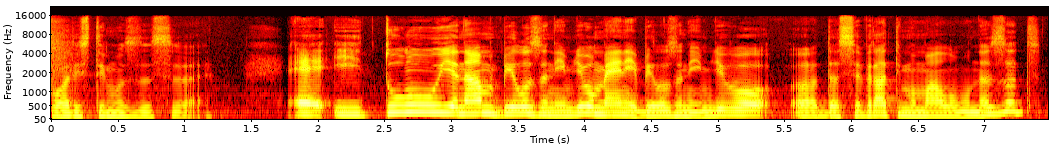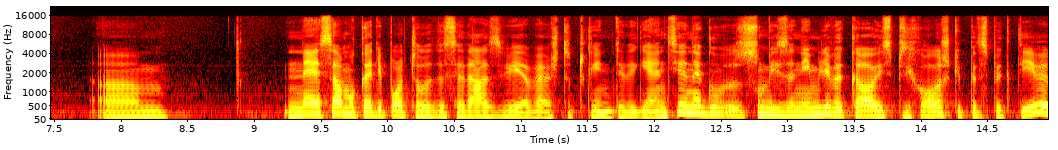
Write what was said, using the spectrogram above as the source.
koristimo za sve. E, i tu je nama bilo zanimljivo, meni je bilo zanimljivo uh, da se vratimo malo unazad. Um, ne samo kad je počela da se razvija veštačka inteligencija, nego su mi zanimljive kao iz psihološke perspektive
